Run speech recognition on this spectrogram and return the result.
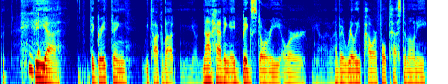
But the uh, the great thing we talk about, you know, not having a big story or you know, I don't have a really powerful testimony.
